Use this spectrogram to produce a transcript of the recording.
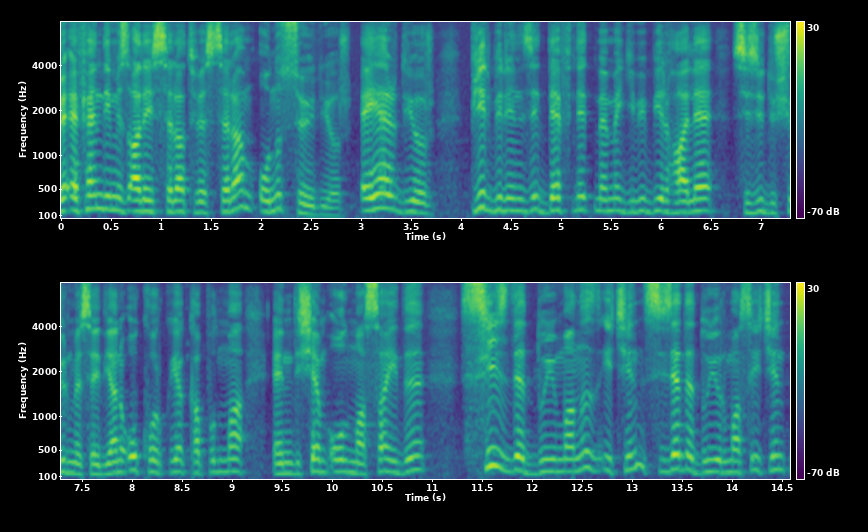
Ve Efendimiz aleyhissalatü vesselam onu söylüyor. Eğer diyor birbirinizi defnetmeme gibi bir hale sizi düşürmeseydi yani o korkuya kapılma endişem olmasaydı siz de duymanız için size de duyurması için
